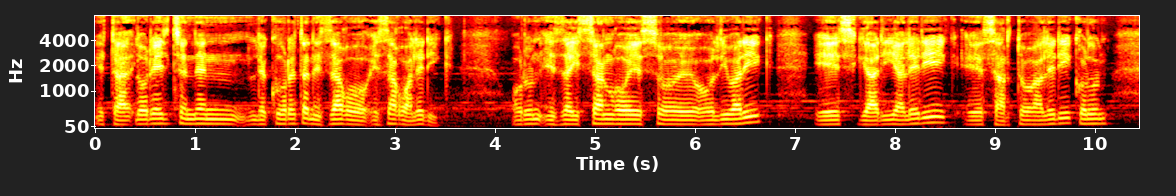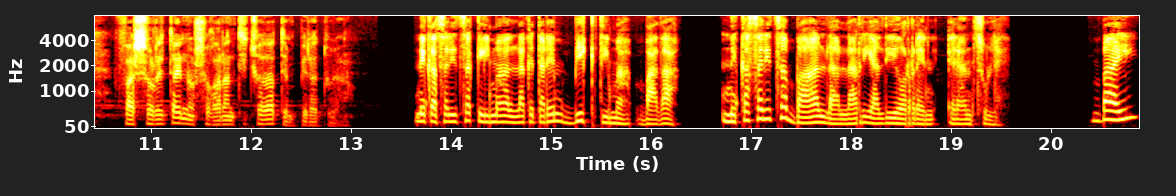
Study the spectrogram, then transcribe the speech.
eta lore hiltzen den leku horretan ez dago, ez dago alerik. Horun ez da izango ez olibarik, ez gari alerik, ez harto alerik, orduan fasorretan oso garantitxoa da temperatura. Nekazaritza klima aldaketaren biktima bada. Nekazaritza ba alda larri aldi horren erantzule. Bai,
